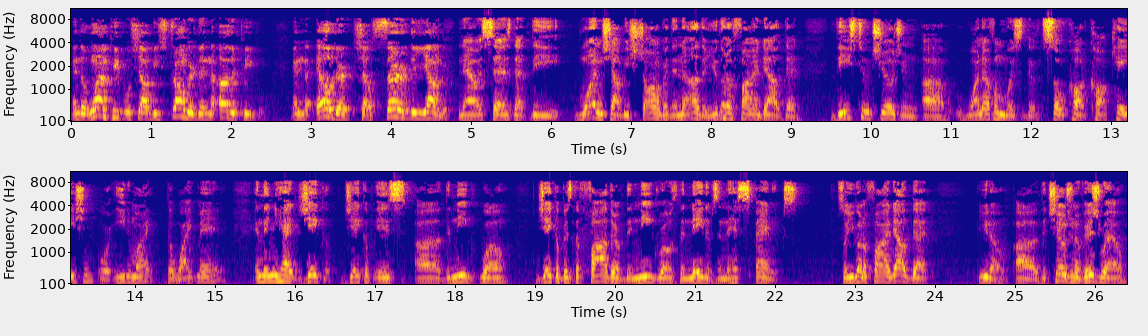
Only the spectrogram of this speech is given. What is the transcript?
And the one people shall be stronger than the other people, and the elder shall serve the younger. Now it says that the one shall be stronger than the other. You're going to find out that these two children, uh, one of them was the so-called Caucasian or Edomite, the white man, and then you had Jacob. Jacob is uh, the Negro. Well, Jacob is the father of the Negroes, the natives, and the Hispanics. So you're going to find out that you know uh, the children of Israel,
